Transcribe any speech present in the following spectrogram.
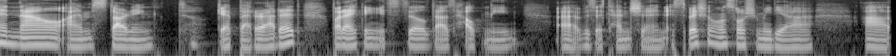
And now I'm starting to get better at it, but I think it still does help me uh, with attention, especially on social media. Uh,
